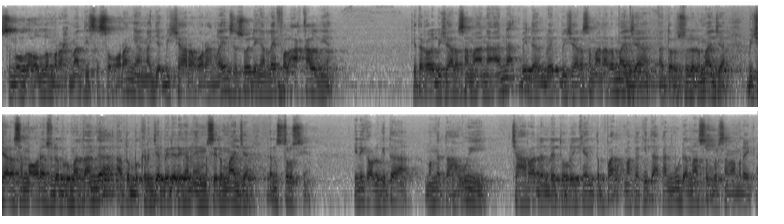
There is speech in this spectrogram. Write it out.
Semoga Allah merahmati seseorang yang ngajak bicara orang lain sesuai dengan level akalnya. Kita kalau bicara sama anak-anak beda bicara sama anak remaja atau sudah remaja, bicara sama orang yang sudah berumah tangga atau bekerja beda dengan yang masih remaja dan seterusnya. Ini kalau kita mengetahui cara dan retorika yang tepat, maka kita akan mudah masuk bersama mereka.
